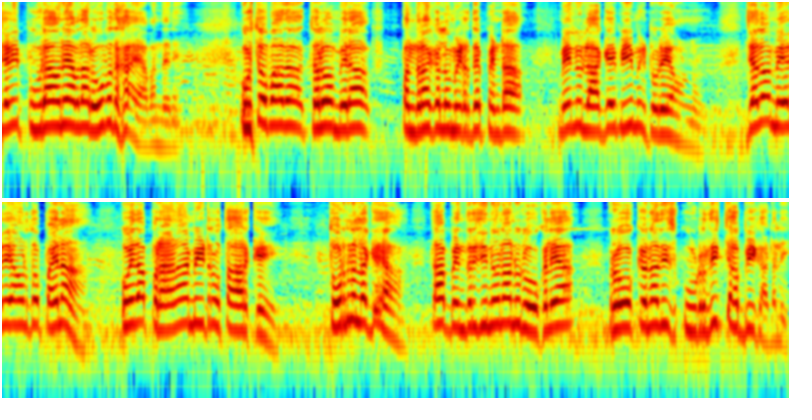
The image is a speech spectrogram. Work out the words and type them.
ਜਿਹੜੀ ਪੂਰਾ ਉਹਨੇ ਆਪਦਾ ਰੋਹ ਦਿਖਾਇਆ ਬੰਦੇ ਨੇ। ਉਸ ਤੋਂ ਬਾਅਦ ਚਲੋ ਮੇਰਾ 15 ਕਿਲੋਮੀਟਰ ਦੇ ਪਿੰਡ ਆ, ਮੈਨੂੰ ਲੱਗੇ 20 ਮਿੰਟ ਉਰੇ ਆਉਣ ਨੂੰ। ਜਦੋਂ ਮੇਰੇ ਆਉਣ ਤੋਂ ਪਹਿਲਾਂ ਉਹ ਇਹਦਾ ਪੁਰਾਣਾ ਮੀਟਰ ਉਤਾਰ ਕੇ ਤੁਰਨ ਲੱਗਿਆ ਤਾਂ ਬਿੰਦਰ ਜੀ ਨੇ ਉਹਨਾਂ ਨੂੰ ਰੋਕ ਲਿਆ, ਰੋਕ ਕੇ ਉਹਨਾਂ ਦੀ ਸਕੂਟਰ ਦੀ ਚਾਬੀ ਕੱਢ ਲਈ।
